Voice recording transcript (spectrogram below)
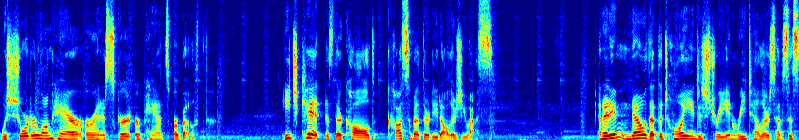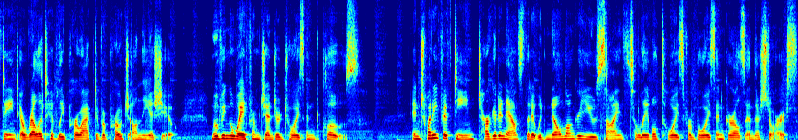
with short or long hair, or in a skirt or pants, or both. Each kit, as they're called, costs about $30 US. And I didn't know that the toy industry and retailers have sustained a relatively proactive approach on the issue, moving away from gendered toys and clothes. In 2015, Target announced that it would no longer use signs to label toys for boys and girls in their stores.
